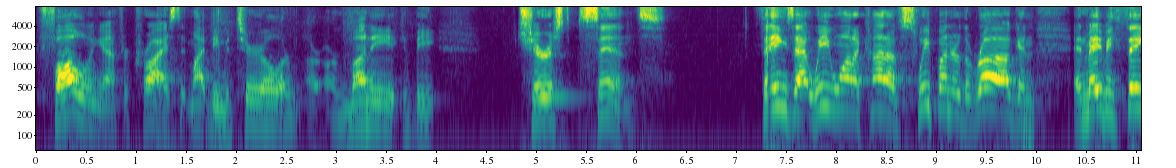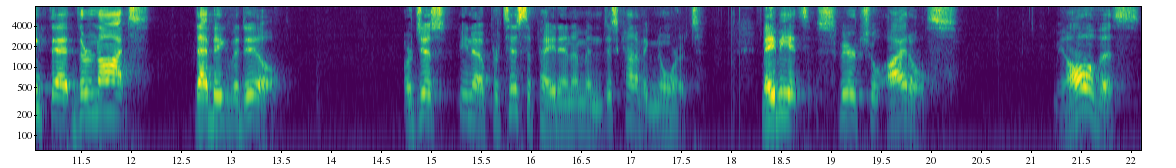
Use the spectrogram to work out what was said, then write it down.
following after Christ. It might be material or, or, or money, it could be cherished sins. Things that we want to kind of sweep under the rug and, and maybe think that they're not that big of a deal. Or just, you know, participate in them and just kind of ignore it. Maybe it's spiritual idols. I mean, all of us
